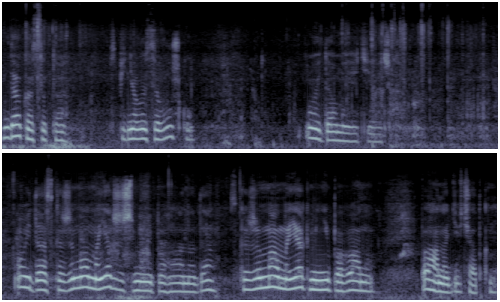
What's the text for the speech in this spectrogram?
Да, красота. Спіднялося вушку. Ой, да, моя дівчинка. Ой, да, скажи, мама, як же ж мені погано, да? Скажи, мама, як мені погано. Погано дівчаткам.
